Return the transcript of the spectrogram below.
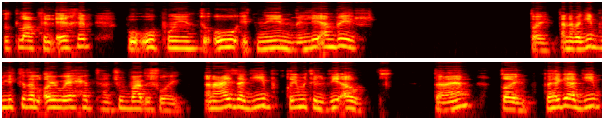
تطلع في الآخر ب 0.02 ملي أمبير. طيب أنا بجيب ليه كده ال I واحد؟ هنشوف بعد شوية. أنا عايزة أجيب قيمة ال V out تمام؟ طيب فهاجي أجيب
